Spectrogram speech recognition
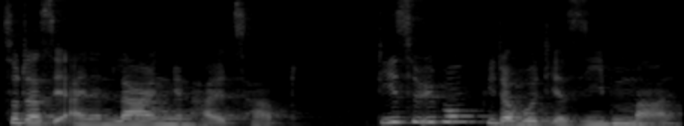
sodass ihr einen langen Hals habt. Diese Übung wiederholt ihr siebenmal.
